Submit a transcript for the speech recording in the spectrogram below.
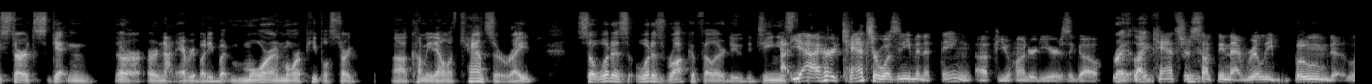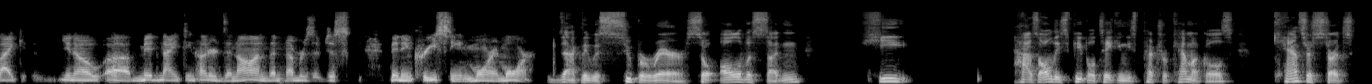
starts getting, or, or not everybody, but more and more people start uh, coming down with cancer, right? So what does what does Rockefeller do? The genius. Uh, yeah, I heard cancer wasn't even a thing a few hundred years ago. Right, like, like cancer is something that really boomed, like you know, uh, mid 1900s and on. The numbers have just been increasing more and more. Exactly, it was super rare. So all of a sudden, he has all these people taking these petrochemicals. Cancer starts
